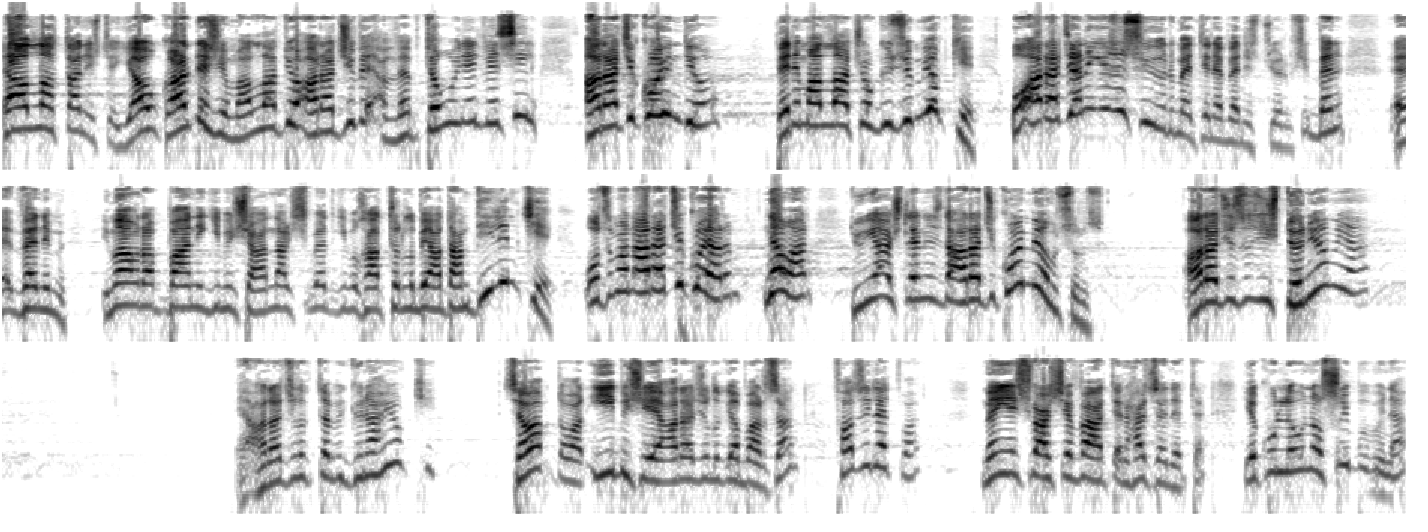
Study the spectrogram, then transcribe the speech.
E Allah'tan işte. Yahu kardeşim Allah diyor aracı ve vebtehûlel vesil. Aracı koyun diyor. Benim Allah'a çok yüzüm yok ki. O aracanın yüzü suyu hürmetine ben istiyorum. Şimdi ben e, benim İmam Rabbani gibi, Şah Nakşibend gibi hatırlı bir adam değilim ki. O zaman aracı koyarım. Ne var? Dünya işlerinizde aracı koymuyor musunuz? Aracısız iş dönüyor mu ya? E aracılıkta bir günah yok ki. Sevap da var. İyi bir şeye aracılık yaparsan fazilet var. Men yeşfa şefaaten haseneten yekullehu nasibu mina.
